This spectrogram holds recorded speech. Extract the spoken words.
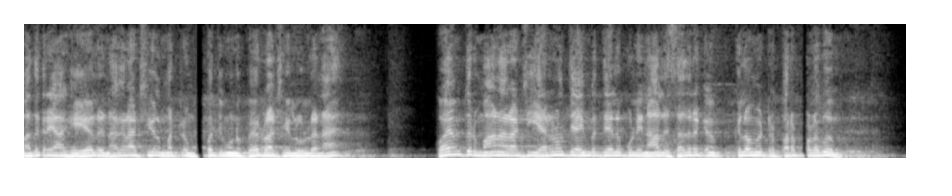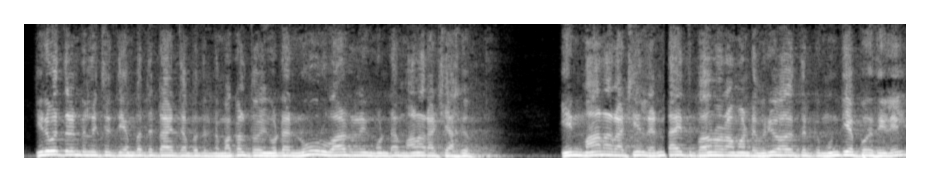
மதுரை ஆகிய ஏழு நகராட்சிகள் மற்றும் முப்பத்தி மூணு பேரூராட்சிகள் உள்ளன. கோயம்புத்தூர் மாநகராட்சி இருநூத்தி ஐம்பத்தி ஏழு புள்ளி நாலு சதுர கிலோமீட்டர் பரப்பளவும் இருபத்தி ரெண்டு லட்சத்தி எண்பத்தெட்டாயிரத்தி ஐம்பத்தி ரெண்டு மக்கள் தொகை கொண்ட நூறு வார்டுகளையும் கொண்ட மாநகராட்சியாகும். இன் மாநகராட்சியில் ரெண்டாயிரத்தி பதினோராம் ஆண்டு விரிவாக்கத்திற்கு முந்தைய பகுதிகளில்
